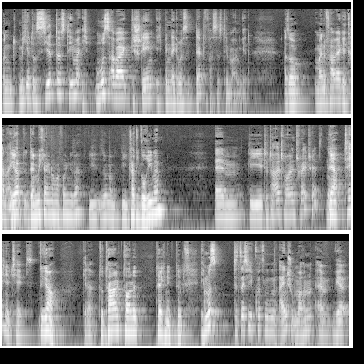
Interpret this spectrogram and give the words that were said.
Und mich interessiert das Thema. Ich muss aber gestehen, ich bin der größte Depp, was das Thema angeht. Also, meine Fahrwerke kann eigentlich Wie hat der Michael nochmal vorhin gesagt? Wie soll man die Kategorien nennen? Ähm, die total tollen Trail-Trips? Ja. Technik-Tipps. Genau. Genau. Total tolle Techniktipps. Ich muss tatsächlich kurz einen Einschub machen. Ähm, wir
